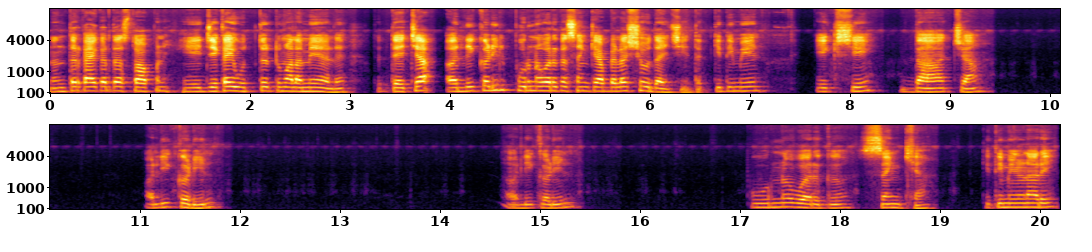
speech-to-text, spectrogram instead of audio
नंतर काय करत असतो आपण? हे जे काही उत्तर तुम्हाला मिळालं तर त्याच्या अलीकडील पूर्णवर्ग संख्या आपल्याला शोधायची तर किती मिळेल? एकशे दहाच्या अलीकडील अलीकडील पूर्ण वर्ग संख्या किती मिळणार आहे?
